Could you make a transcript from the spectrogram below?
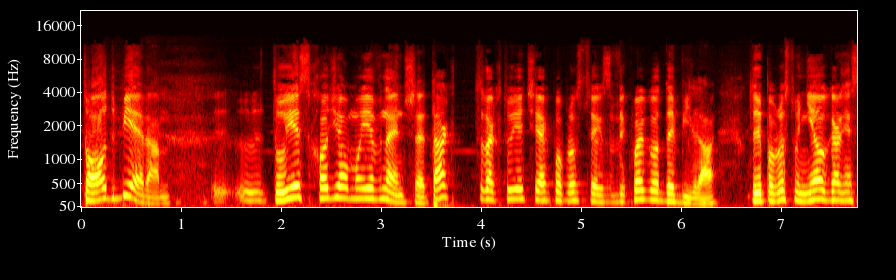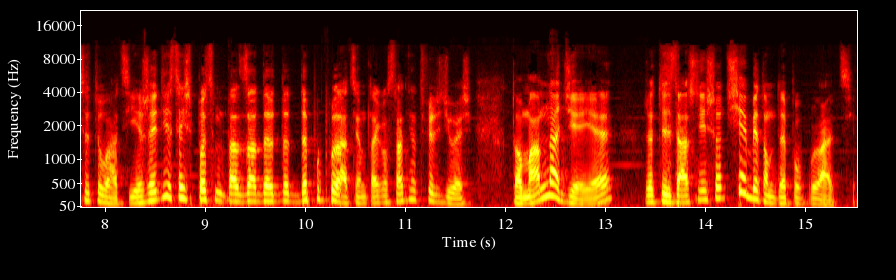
to odbieram. Y, y, Tu jest, chodzi o moje wnętrze, tak? Traktuję cię jak po prostu jak zwykłego debila, który po prostu nie ogarnia sytuacji. Jeżeli jesteś powiedzmy za- za de, de, depopulacją, tak ostatnio twierdziłeś, to mam nadzieję, że ty zaczniesz od siebie tą depopulację.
